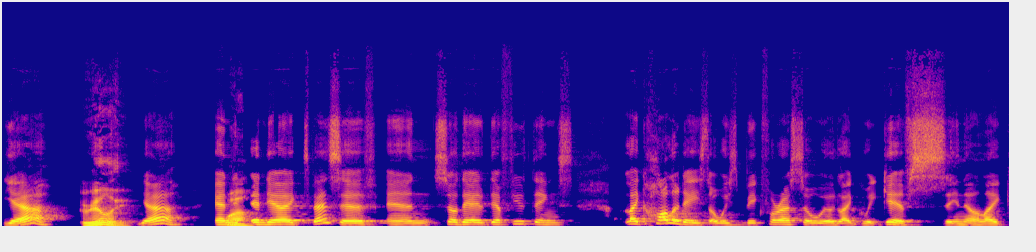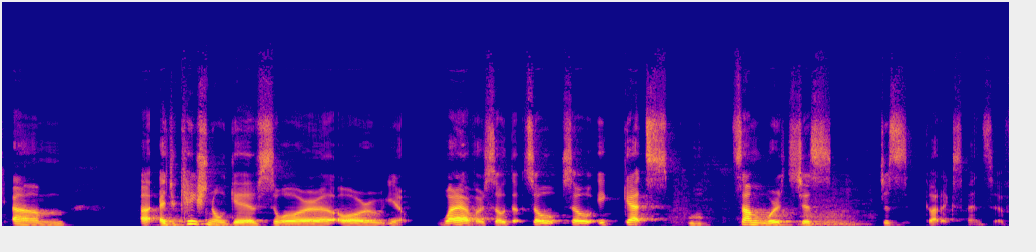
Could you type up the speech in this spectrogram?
yeah Really? Yeah, and Wow. and they're expensive, and so there there are a few things like holidays always big for us. So we're like great gifts, you know, like um, uh, educational gifts or or you know whatever. So th- so so it gets some words just just got expensive.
